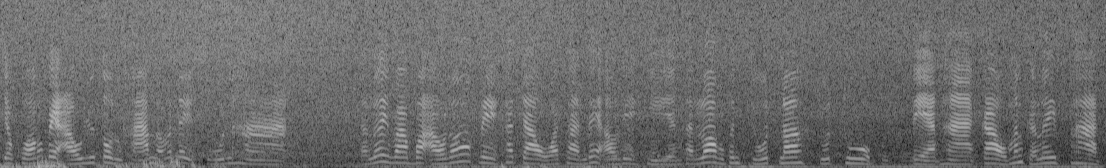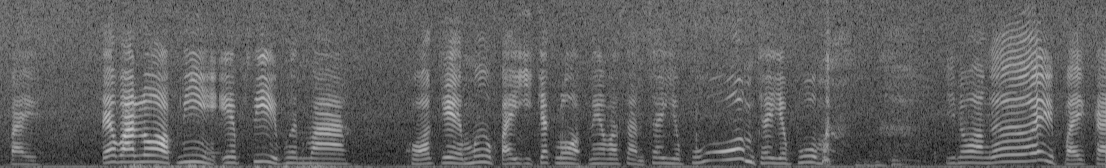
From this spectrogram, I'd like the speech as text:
เจ้าของไปเอาอยู่ต้นขามแล้วมันได้ศูนย์หา เลยว่าบ่เอาดอกเลขข้าเจ้าว่าสันได้เอาเลขเขียนแต่ล่องเพิ่นจุดเนาะจุดถูกแปดหาเก้ามันก็เลยพลาดไป แต่ว่ารอบนี้เอฟซีเพิ่นว่า ขอแก้มือไปอีกจักรอบแนวว่าสันชัยภูมิชัยภูมิ พี่น้องเอ้ยไปไกล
